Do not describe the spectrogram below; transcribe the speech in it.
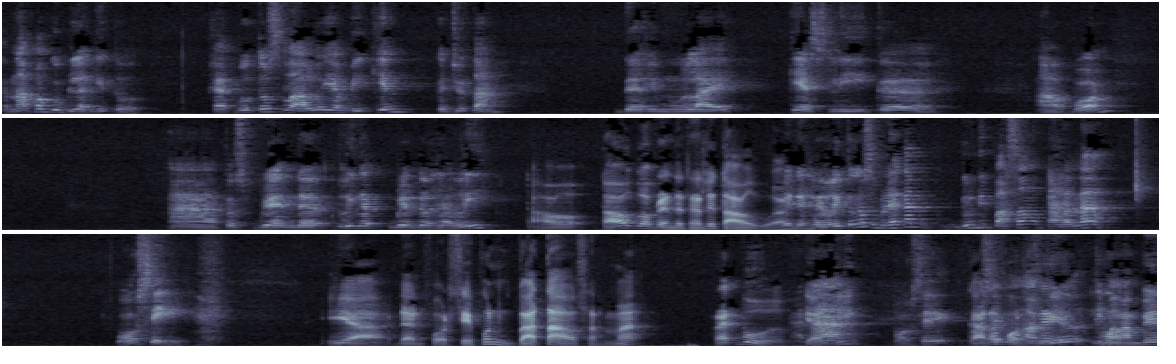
Kenapa gue bilang gitu? Red Bull tuh selalu yang bikin kejutan. Dari mulai Gasly ke Albon ah terus Brandon lu inget Brandon Harley Tahu, tahu gua Brandon Hartley tahu gua. Brandon Harley itu kan sebenarnya kan dulu dipasang karena Porsche. Iya, dan Force pun batal sama Red Bull. Karena Jadi Porsche, karena Porsche ngambil mau ngambil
